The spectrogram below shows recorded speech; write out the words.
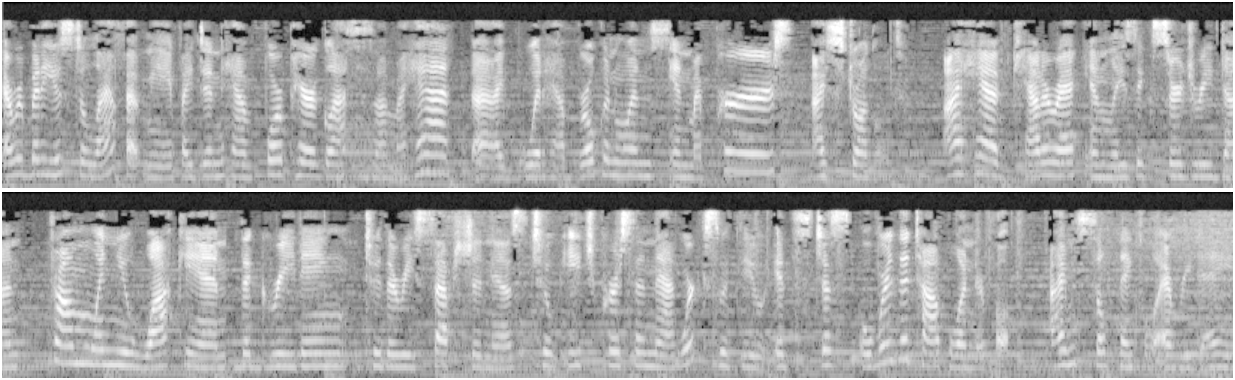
Everybody used to laugh at me if I didn't have four pair of glasses on my head. I would have broken ones in my purse. I struggled. I had cataract and LASIK surgery done. From when you walk in, the greeting to the receptionist to each person that works with you, it's just over the top wonderful. I'm so thankful every day.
